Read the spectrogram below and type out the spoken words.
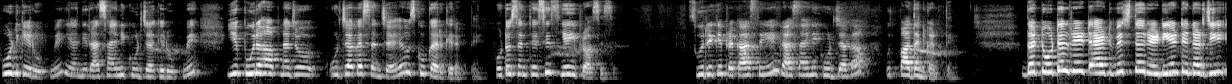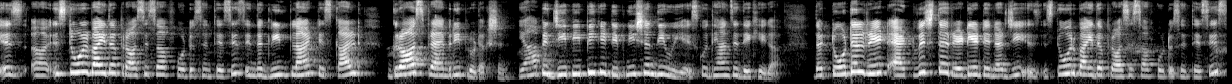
फ़ूड के रूप में, यानी रासायनिक ऊर्जा के रूप में, ये पूरा अपना जो ऊर्जा का संचय है, उसको करके रखते हैं। फोटोसिंथेसिस यही प्रोसेस है। सूर्य के प्रकाश से ये रासायनिक ऊर्जा का उत्पादन करते हैं। The total rate at which the radiant energy is stored by the process of photosynthesis in the green plant is called gross primary production यहाँ पे जीपीपी की डिफिनीशन दी हुई है, इसको ध्यान से देखिएगा। The total rate at which the radiant energy is store by the process of photosynthesis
